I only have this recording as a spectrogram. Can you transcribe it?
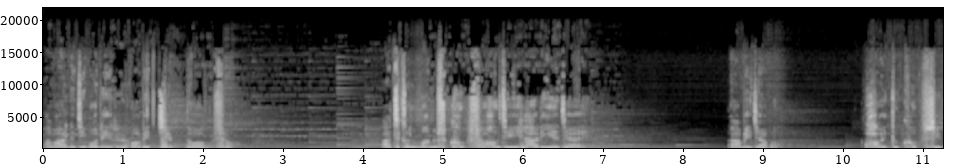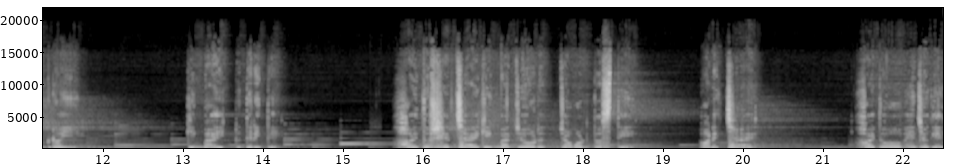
আমার জীবনের অবিচ্ছেদ্য অংশ। আজকাল মানুষ খুব সহজেই হারিয়ে যায়। আমি যাব। হয়তো খুব শীঘ্রই, কিংবা একটু দেরিতে। হয়তো স্বেচ্ছায় কিংবা জোর জবরদস্তি, অনিচ্ছায়। হয়তো অভিযোগে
